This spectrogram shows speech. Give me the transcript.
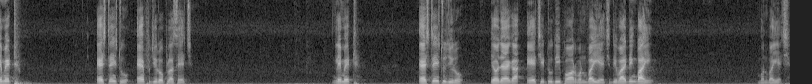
limit h tends to f0 plus h limit h tends to zero ये हो जाएगा h e to the power one by h dividing by one by h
